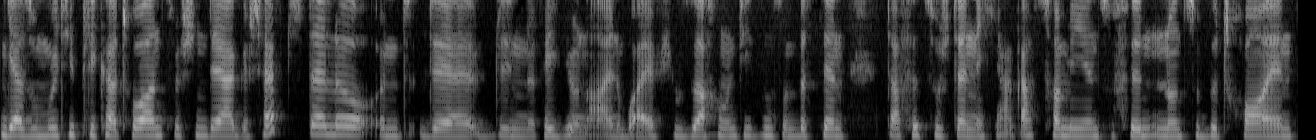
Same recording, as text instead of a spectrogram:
ja so Multiplikatoren zwischen der Geschäftsstelle und der den regionalen YFU-Sachen und die sind so ein bisschen dafür zuständig, ja Gastfamilien zu finden und zu betreuen,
